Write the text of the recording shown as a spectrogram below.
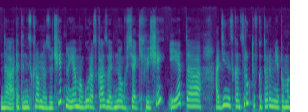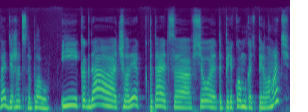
Да, это нескромно звучит, но я могу рассказывать много всяких вещей, и это один из конструктов, который мне помогает держаться на плаву. И когда человек пытается все это перекомкать, переломать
